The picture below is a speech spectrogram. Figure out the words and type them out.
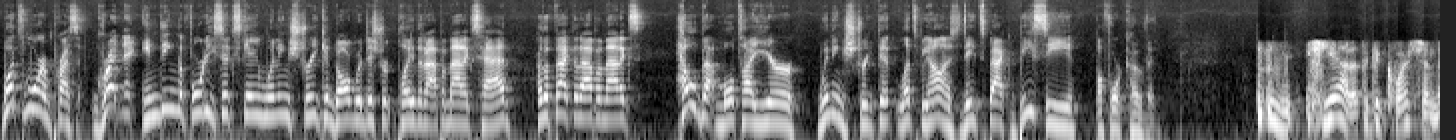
what's more impressive? Gretna ending the 46 game winning streak in Dogwood District play that Appomattox had, or the fact that Appomattox held that multi year winning streak that, let's be honest, dates back BC before COVID? Yeah, that's a good question,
